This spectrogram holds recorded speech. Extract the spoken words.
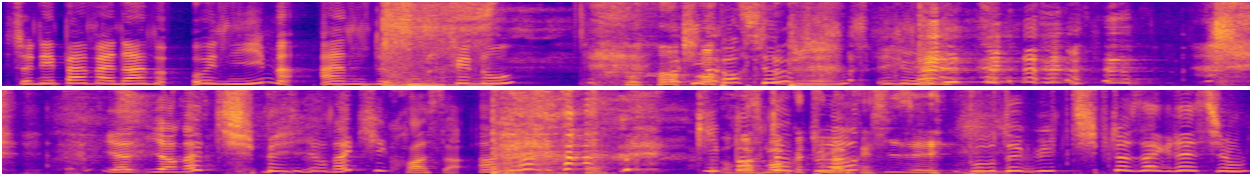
Ce n'est pas Madame Onime, Anne de son prénom, qui porte. Il y, en a qui, mais il y en a qui croient ça. hein. Qui Heureusement porte que tu précisé. pour de multiples agressions.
